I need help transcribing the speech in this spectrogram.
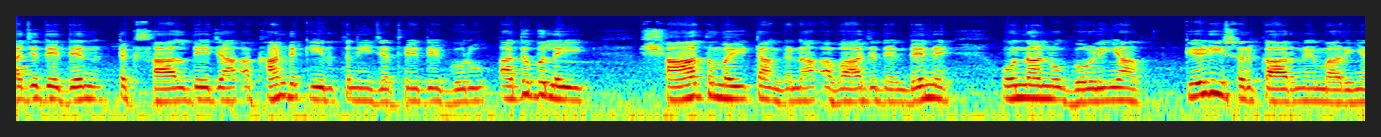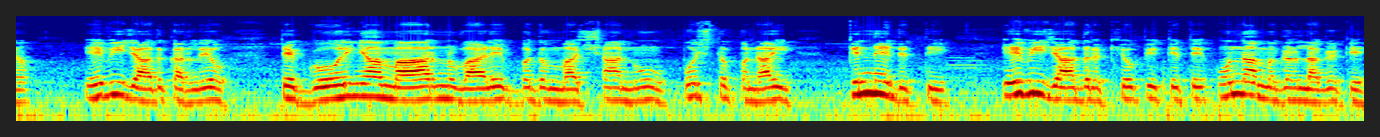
ਅੱਜ ਦੇ ਦਿਨ ਟਕਸਾਲ ਦੇ ਜਾਂ ਅਖੰਡ ਕੀਰਤਨੀ ਜਥੇ ਦੇ ਗੁਰੂ ਅਦਬ ਲਈ ਸ਼ਾਂਤਮਈ ਢੰਗ ਨਾਲ ਆਵਾਜ਼ ਦਿੰਦੇ ਨੇ, ਉਹਨਾਂ ਨੂੰ ਗੋਲੀਆਂ ਕਿਹੜੀ ਸਰਕਾਰ ਨੇ ਮਾਰੀਆਂ ਇਹ ਵੀ ਯਾਦ ਕਰ ਲਿਓ ਤੇ ਗੋਲੀਆਂ ਮਾਰਨ ਵਾਲੇ ਬਦਮਾਸ਼ਾਂ ਨੂੰ ਪੁਸ਼ਤ ਪਨਾਈ ਕਿੰਨੇ ਦਿੱਤੀ? ਇਹ ਵੀ ਯਾਦ ਰੱਖਿਓ ਵੀ ਕਿਤੇ ਉਹਨਾਂ ਮਗਰ ਲੱਗ ਕੇ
